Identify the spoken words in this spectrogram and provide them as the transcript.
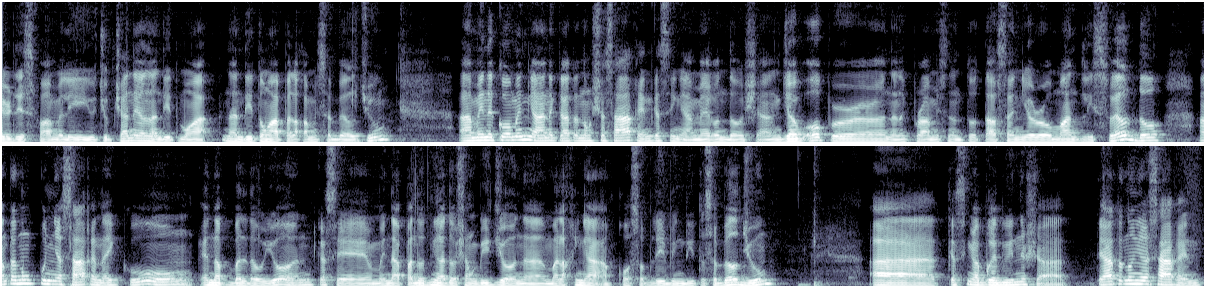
Steer This Family YouTube channel. Nandito, mo nga, nandito nga pala kami sa Belgium. Ah, may nag-comment nga, nagtatanong siya sa akin kasi nga meron daw siyang job offer na nag-promise ng 2,000 euro monthly sweldo. Ang tanong po niya sa akin ay kung enough ba daw yun kasi may napanood nga daw siyang video na malaki nga ang cost of living dito sa Belgium. At kasi nga breadwinner siya, tinatanong niya sa akin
